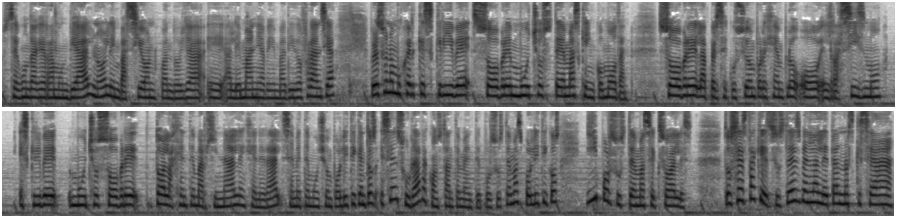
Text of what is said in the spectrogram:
Segunda Guerra Mundial, ¿no? La invasión cuando ya eh, Alemania había invadido Francia, pero es una mujer que escribe sobre muchos temas que incomodan, sobre la persecución, por ejemplo, o el racismo, escribe mucho sobre toda la gente marginal en general, se mete mucho en política, entonces es censurada constantemente por sus temas políticos y por sus temas sexuales. Entonces esta que si ustedes ven la letra no es que sea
